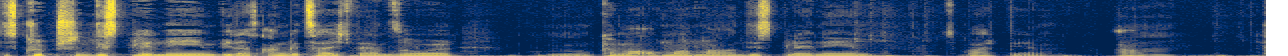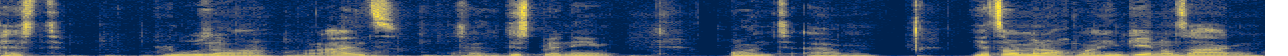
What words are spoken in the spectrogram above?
Description, Display Name, wie das angezeigt werden soll. Hm, können wir auch mal machen. Display Name, zum Beispiel ähm, Test User 01, das wäre Display Name. Und ähm, jetzt wollen wir auch mal hingehen und sagen,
